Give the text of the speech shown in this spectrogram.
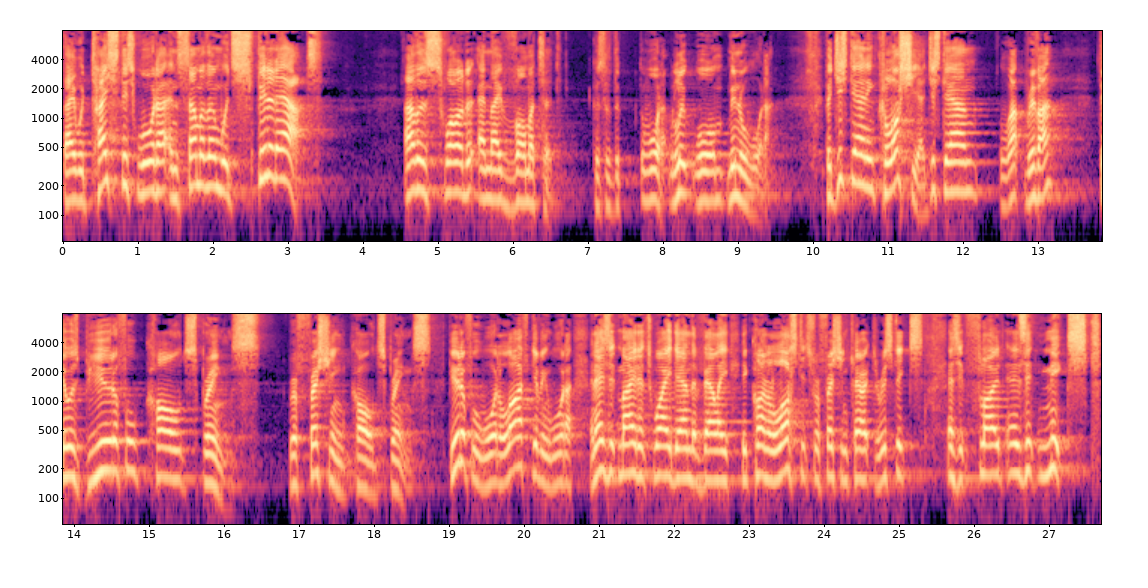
they would taste this water and some of them would spit it out. Others swallowed it and they vomited because of the, the water, lukewarm mineral water. But just down in Colossia, just down or up river, there was beautiful cold springs, refreshing cold springs. Beautiful water, life giving water, and as it made its way down the valley, it kind of lost its refreshing characteristics as it flowed, as it mixed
